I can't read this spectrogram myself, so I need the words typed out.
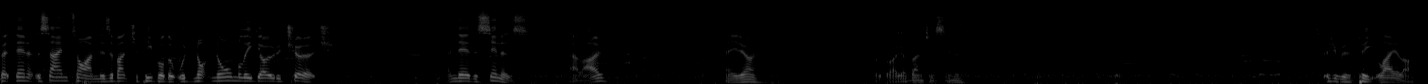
but then at the same time, there's a bunch of people that would not normally go to church, and they're the sinners. Hello, how you doing? Look like a bunch of sinners. Especially with Pete Layla,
